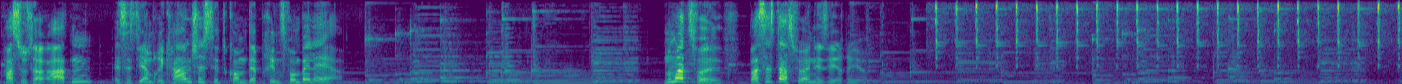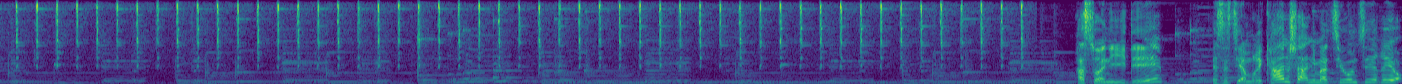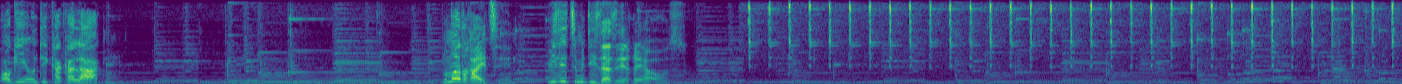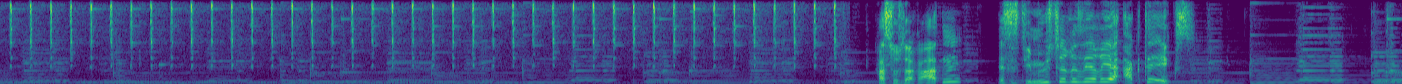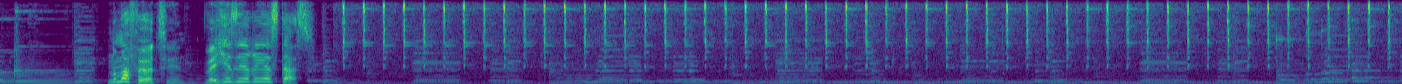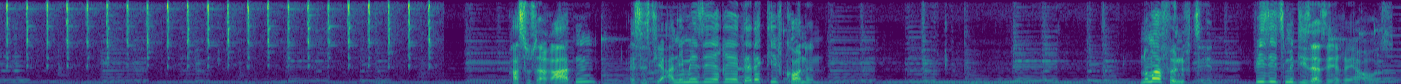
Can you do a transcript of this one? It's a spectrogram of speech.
Hast du es erraten? Es ist die amerikanische Sitcom Der Prinz von Bel Air. Nummer 12. Was ist das für eine Serie? Hast du eine Idee? Es ist die amerikanische Animationsserie Oggi und die Kakerlaken. Nummer 13. Wie sieht's mit dieser Serie aus? Hast du es erraten? Es ist die mystere Serie Akte X. Nummer 14. Welche Serie ist das? Hast du es erraten? Es ist die Anime-Serie Detektiv Conan. Nummer 15. Wie sieht's mit dieser Serie aus?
